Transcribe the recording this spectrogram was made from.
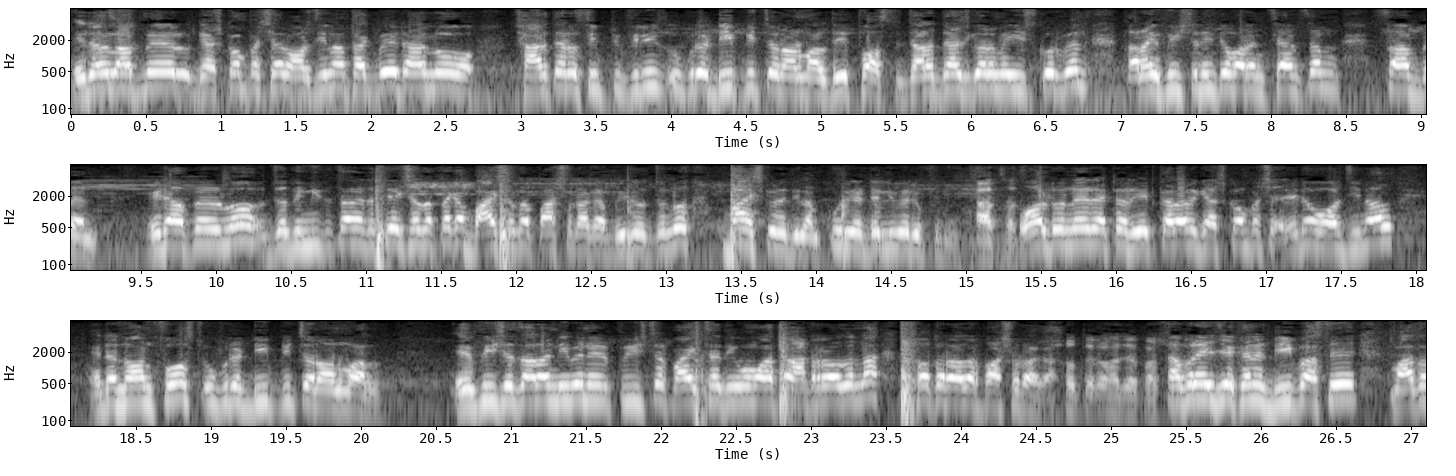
এটা হলো আচ্ছা। আপনার গ্যাস কম্প্রেসার অরিজিনাল থাকবে এটা হলো সাড়ে তেরো সিফটি ফ্রিজ উপরে ডিপ নিচে নর্মাল ডিপ ফার্স্ট যারা দেশ গরমে ইউজ করবেন তারা এই ফ্রিজটা নিতে পারেন স্যামসাং সাব ব্যান্ড এটা আপনার হলো যদি নিতে চান এটা তেইশ হাজার টাকা বাইশ হাজার পাঁচশো টাকা। ভিডিওর জন্য বাইশ করে দিলাম কুরিয়ার ডেলিভারি ফ্রি আচ্ছা, আচ্ছা। ওয়ালটনের একটা রেড কালার গ্যাস কম্প্রেসার এটা অরিজিনাল এটা নন ফোস্ট উপরে ডিপ নিচে নর্মাল এই যারা নেবেন ফ্রিজটার প্রাইসটা দিব মাত্র আঠারো হাজার না সতেরো হাজার পাঁচশো টাকা। সতেরো হাজার পাঁচশো তারপরে এই যে এখানে ডিপ আছে মাত্র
